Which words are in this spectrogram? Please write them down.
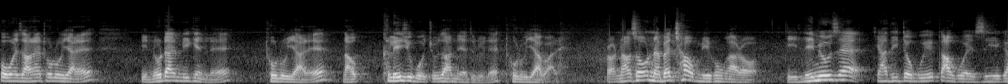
ကိုဝင်ဆောင်နဲ့ထိုးလို့ရတယ်ဒီ no time mikin လည်းထိုးလို့ရတယ်နောက်ကလေးယူဖို့ကြိုးစားနေတဲ့သူတွေလည်းထိုးလို့ရပါတယ်အဲ့တော့နောက်ဆုံးနံပါတ်6မိကုန်းကတော့ဒီလေးမျိုးဆက်ယာတိတုပ်ကွေးကောက်ွယ်ဈေးက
